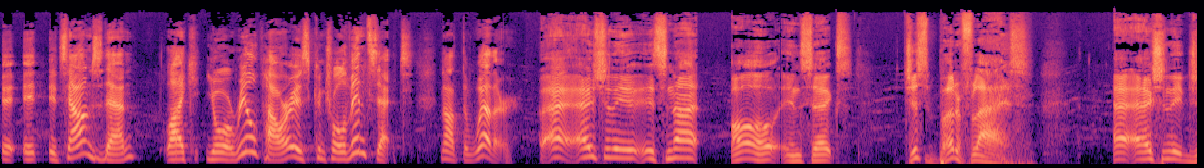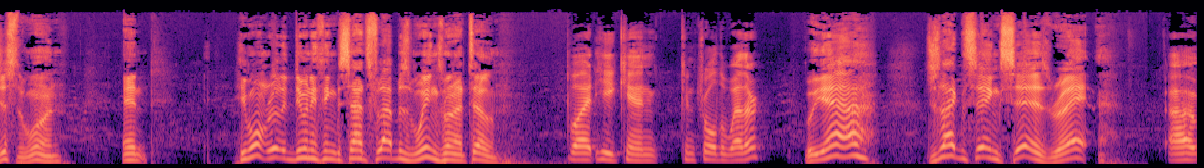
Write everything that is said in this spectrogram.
It, it, it sounds then like your real power is control of insects, not the weather. I, actually, it's not all insects, just butterflies. A- actually, just the one. And he won't really do anything besides flap his wings when I tell him. But he can control the weather. Well, yeah, just like the saying says, right? Uh,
